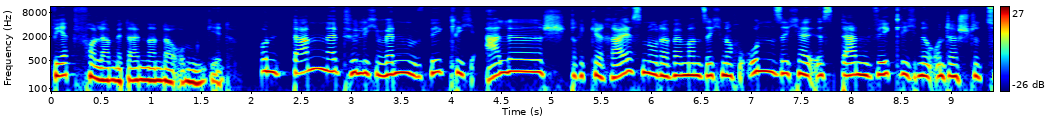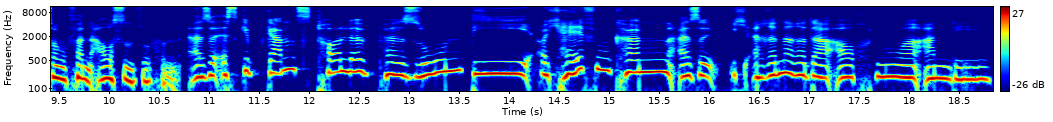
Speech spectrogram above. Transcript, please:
wertvoller miteinander umgeht. Und dann natürlich, wenn wirklich alle Stricke reißen oder wenn man sich noch unsicher ist, dann wirklich eine Unterstützung von außen suchen. Also es gibt ganz tolle Personen, die euch helfen können. Also ich erinnere da auch nur an die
